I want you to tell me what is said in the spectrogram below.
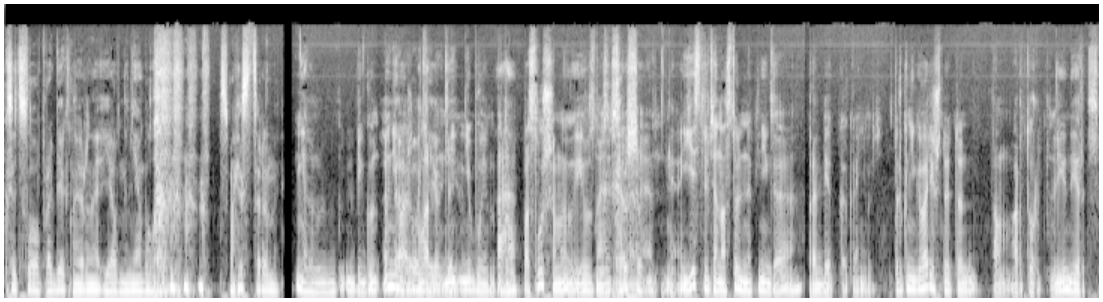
Кстати, слово пробег, наверное, явно не было с моей стороны. Нет, ну, бегун... Ну, не важно, ладно, Не, будем. Потом послушаем и, узнаем. Хорошо. Есть ли у тебя настольная книга про бег какая-нибудь? Только не говори, что это там Артур Лидерц.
